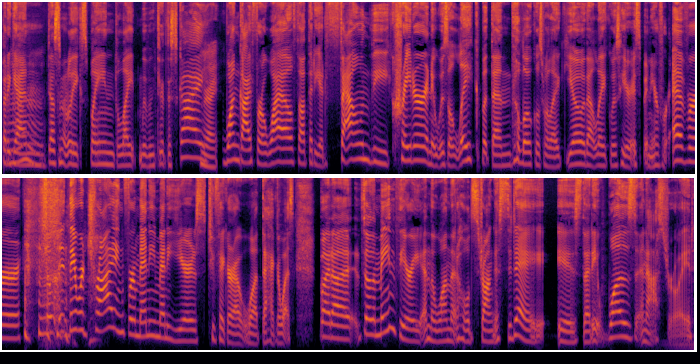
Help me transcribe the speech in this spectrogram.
but again, doesn't really explain the light moving through the sky. Right. One guy for a while thought that he had found the crater and it was a lake, but then the locals were like, yo, that lake was here. It's been here forever. so they were trying for many, many years to figure out what the heck it was. But uh, so the main theory and the one that holds strongest today is that it was an asteroid,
